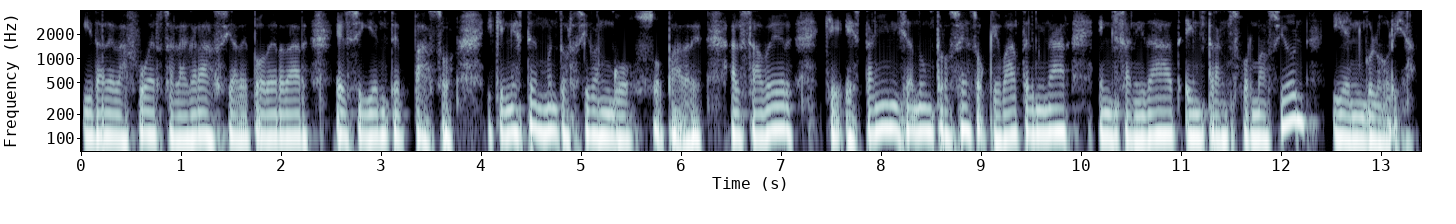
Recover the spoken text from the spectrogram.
y dale la fuerza, la gracia de poder dar el siguiente paso y que en este momento reciban gozo, Padre, al saber que están iniciando un proceso que va a terminar en sanidad, en transformación y en gloria.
